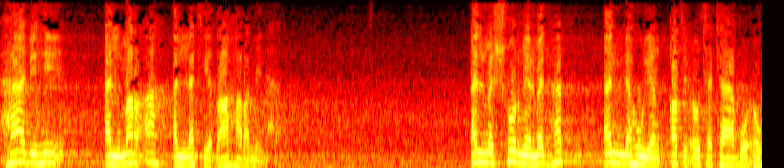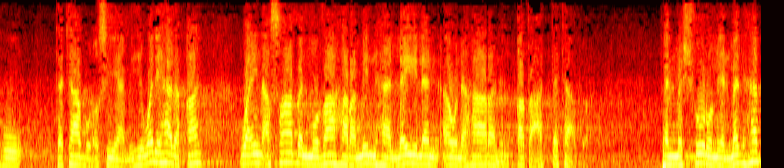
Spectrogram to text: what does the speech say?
هذه المرأة التي ظاهر منها. المشهور من المذهب أنه ينقطع تتابعه تتابع صيامه ولهذا قال وإن أصاب المظاهر منها ليلا أو نهارا انقطع التتابع. فالمشهور من المذهب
